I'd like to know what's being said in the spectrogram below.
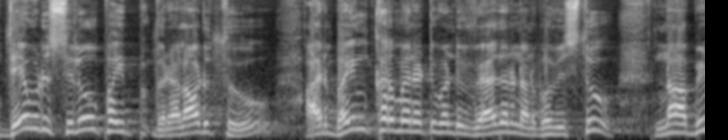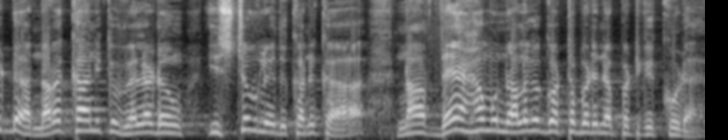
దేవుడు శిలువపై వేలాడుతూ ఆయన భయంకరమైనటువంటి వేదనను అనుభవిస్తూ నా బిడ్డ నరకానికి వెళ్ళడం ఇష్టం లేదు కనుక నా దేహము నలగగొట్టబడినప్పటికీ కూడా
